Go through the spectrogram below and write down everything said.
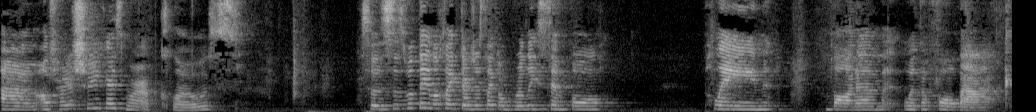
Um, I'll try to show you guys more up close. So this is what they look like. They're just like a really simple, plain bottom with a full back.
